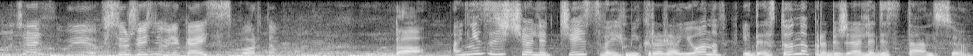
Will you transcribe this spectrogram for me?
Получается, вы всю жизнь увлекаетесь спортом? Да. Они защищали честь своих микрорайонов и достойно пробежали дистанцию.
